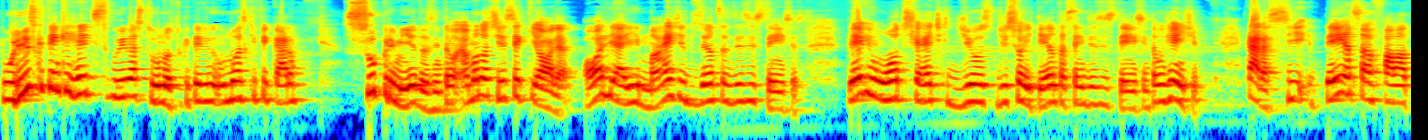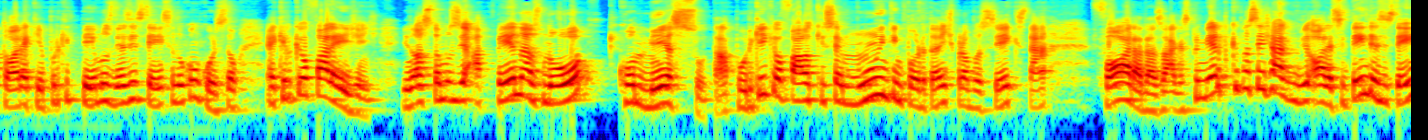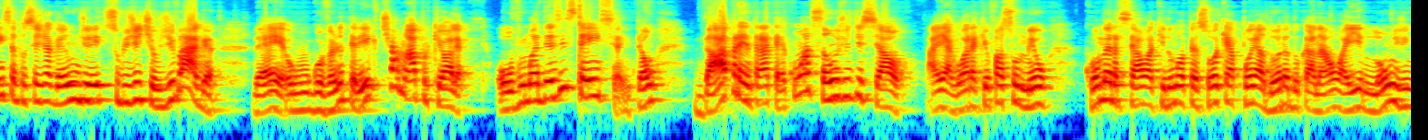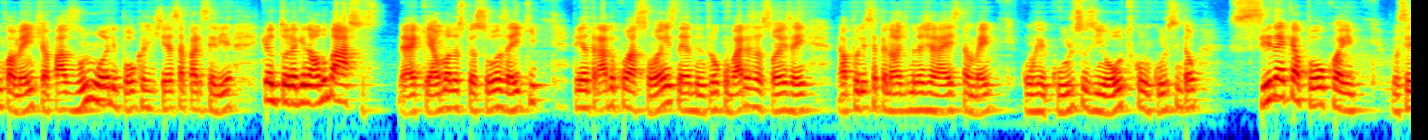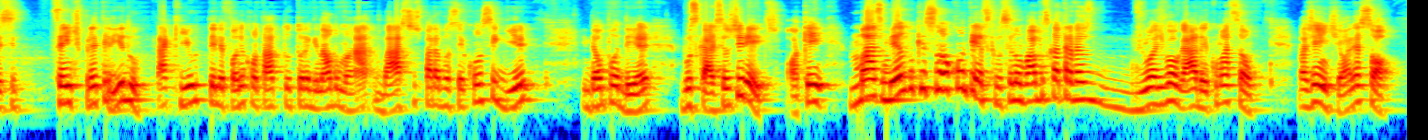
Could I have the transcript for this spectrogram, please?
Por isso que tem que redistribuir as turmas, porque teve umas que ficaram suprimidas. Então, é uma notícia que, olha, olha aí, mais de 200 desistências. Teve um outro chat que disse 80 sem desistência. Então, gente, Cara, se tem essa falatória aqui, porque temos desistência no concurso. Então, é aquilo que eu falei, gente. E nós estamos apenas no começo, tá? Por que, que eu falo que isso é muito importante para você que está fora das vagas? Primeiro, porque você já, olha, se tem desistência, você já ganha um direito subjetivo de vaga, né? O governo teria que te chamar, porque, olha, houve uma desistência. Então, dá para entrar até com ação judicial. Aí agora aqui eu faço o meu comercial aqui de uma pessoa que é apoiadora do canal aí longínquamente, já faz um ano e pouco a gente tem essa parceria, que é o doutor Agnaldo Bastos, né, que é uma das pessoas aí que tem entrado com ações, né, entrou com várias ações aí na Polícia Penal de Minas Gerais também, com recursos em outros concursos, então se daqui a pouco aí você se sente preterido, tá aqui o telefone contato do doutor Agnaldo Bastos para você conseguir então poder buscar seus direitos, ok? Mas mesmo que isso não aconteça, que você não vá buscar através de um advogado aí com uma ação. Mas, gente, olha só.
